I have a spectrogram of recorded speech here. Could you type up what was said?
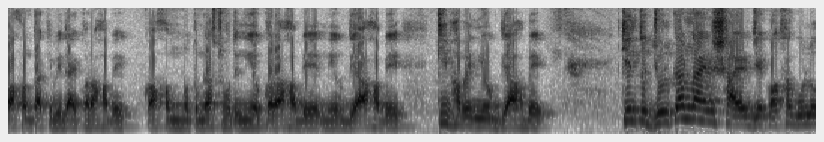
কখন তাকে বিদায় করা হবে, কখন নতুন রাষ্ট্রপতি নিয়োগ করা হবে, নিয়োগ দেওয়া হবে, কীভাবে নিয়োগ দেওয়া হবে। কিন্তু জুলকার নাইন শাহের যে কথাগুলো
